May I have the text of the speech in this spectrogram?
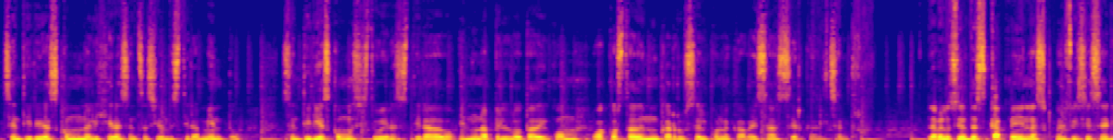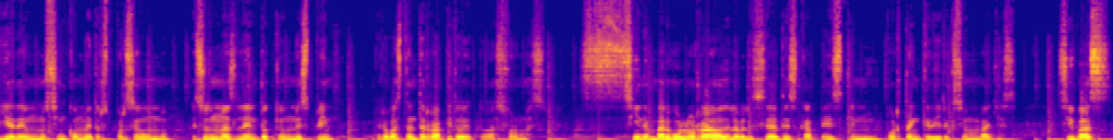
sentirías como una ligera sensación de estiramiento, sentirías como si estuvieras estirado en una pelota de goma o acostado en un carrusel con la cabeza cerca del centro. La velocidad de escape en la superficie sería de unos 5 metros por segundo, eso es más lento que un sprint, pero bastante rápido de todas formas. Sin embargo, lo raro de la velocidad de escape es que no importa en qué dirección vayas. Si vas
